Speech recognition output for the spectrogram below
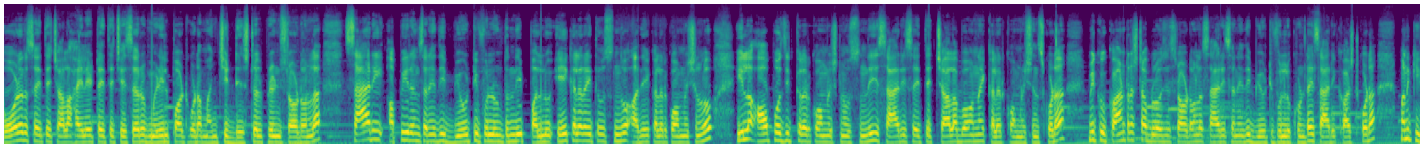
బోర్డర్స్ అయితే చాలా హైలైట్ అయితే చేశారు. మిడిల్ పార్ట్ కూడా మంచి డిజిటల్ ప్రింట్స్ రావడం వల్ల సారీ అపీరెన్స్ అనేది బ్యూటిఫుల్ ఉంటుంది. పళ్ళు ఏ కలర్ అయితే వస్తుందో అదే కలర్ కాంబినేషన్లో ఇలా ఆపోజిట్ కలర్ కాంబినేషన్ వస్తుంది. శారీస్ అయితే చాలా బాగున్నాయి. కలర్ కాంబినేషన్స్ కూడా మీకు కాంట్రాస్ట్ బ్లౌజెస్ రావడం వల్ల శారీస్ అనేది బ్యూటిఫుల్ లుక్ ఉంటాయి. శారీ కాస్ట్ కూడా మనకి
